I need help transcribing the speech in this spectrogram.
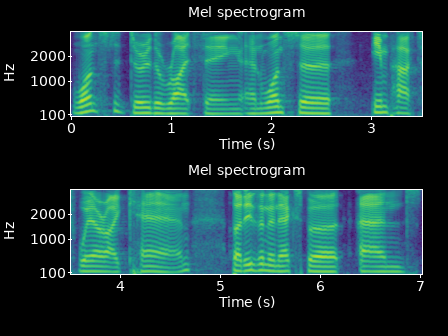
wants to do the right thing and wants to impact where I can, but isn't an expert and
